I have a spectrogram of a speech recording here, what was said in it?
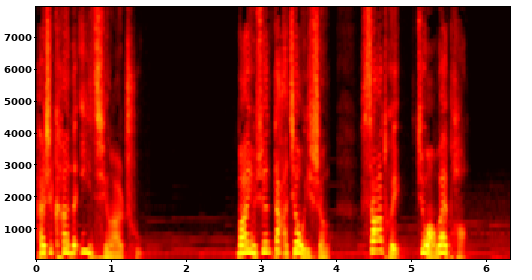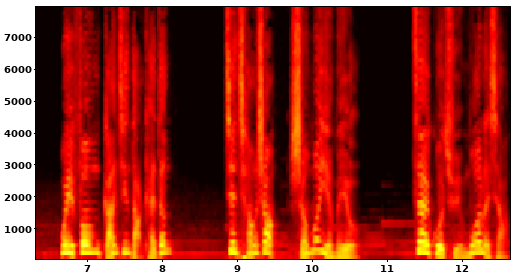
还是看得一清二楚。马永轩大叫一声，撒腿就往外跑。魏峰赶紧打开灯，见墙上什么也没有，再过去摸了下，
